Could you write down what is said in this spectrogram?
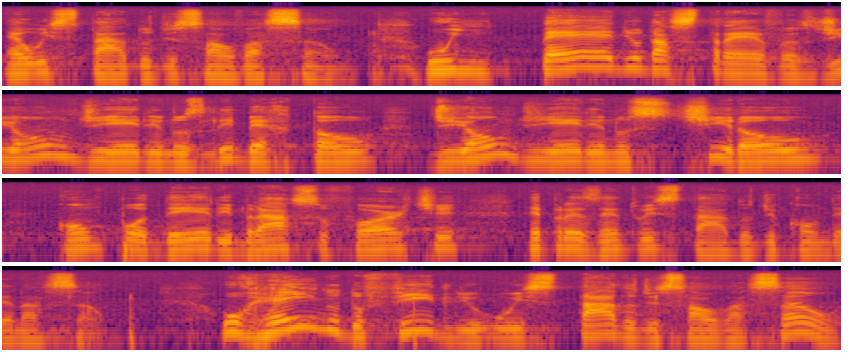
é o estado de salvação. O império das trevas, de onde ele nos libertou, de onde ele nos tirou com poder e braço forte, representa o estado de condenação. O reino do Filho, o estado de salvação,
